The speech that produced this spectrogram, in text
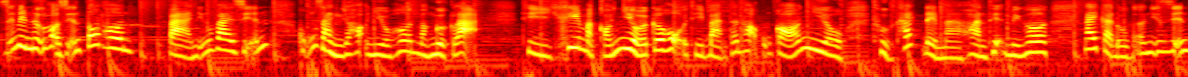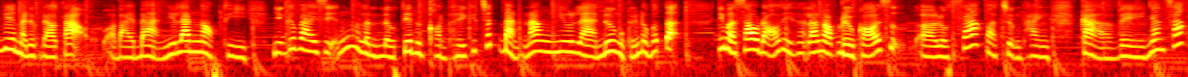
diễn viên nữ họ diễn tốt hơn và những vai diễn cũng dành cho họ nhiều hơn và ngược lại. Thì khi mà có nhiều cái cơ hội thì bản thân họ cũng có nhiều thử thách để mà hoàn thiện mình hơn. Ngay cả đối với những diễn viên mà được đào tạo ở bài bản như Lan Ngọc thì những cái vai diễn lần đầu tiên còn thấy cái chất bản năng như là nương của cánh đồng bất tận. Nhưng mà sau đó thì Lan Ngọc đều có sự uh, lột xác và trưởng thành cả về nhan sắc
